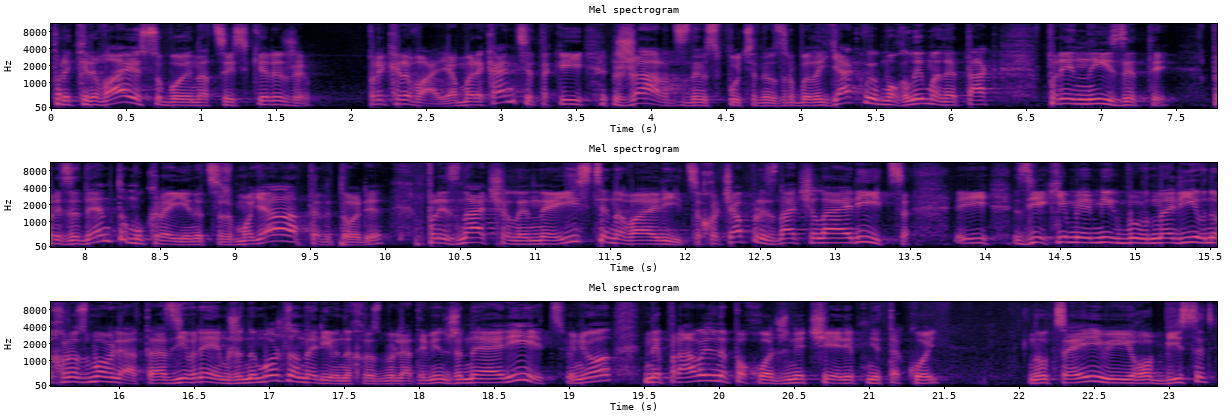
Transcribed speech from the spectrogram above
прикриває собою нацистський режим. Прикриває. Американці такий жарт з ним з Путіним зробили. Як ви могли мене так принизити? Президентом України, це ж моя територія, призначили не істинного арійця, хоча призначили арійця, і з яким я міг би на рівних розмовляти. А з євреєм же не можна на рівних розмовляти. Він же не арієць. У нього неправильне походження, череп не такий. Ну, це його бісить.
